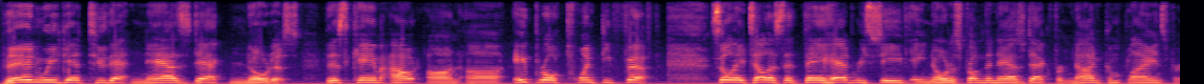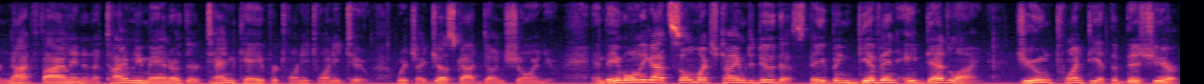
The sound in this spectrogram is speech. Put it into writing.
Then we get to that NASDAQ notice. This came out on uh, April 25th. So they tell us that they had received a notice from the NASDAQ for non compliance for not filing in a timely manner their 10K for 2022, which I just got done showing you. And they've only got so much time to do this. They've been given a deadline, June 20th of this year.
